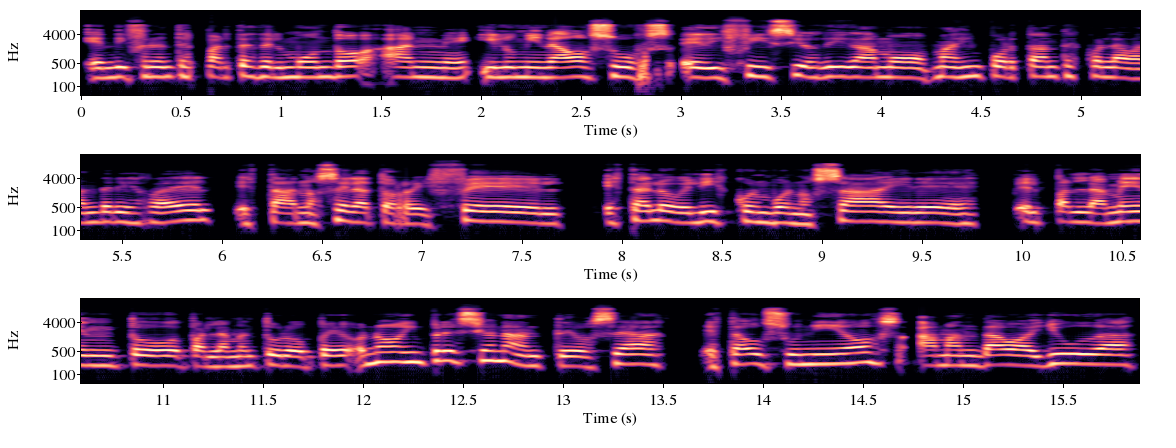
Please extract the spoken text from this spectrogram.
en diferentes partes del mundo. Han eh, iluminado sus edificios, digamos, más importantes con la bandera de Israel. Está, no sé, la Torre Eiffel, está el obelisco en Buenos Aires, el Parlamento, el Parlamento Europeo. No, impresionante. O sea, Estados Unidos ha mandado ayuda,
